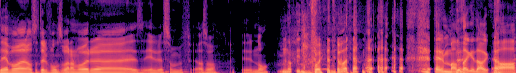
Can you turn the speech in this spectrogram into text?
Det var altså telefonsvareren vår eh, som Altså eh, nå? Nå, nå, det var den. Eller mandag i dag. Ja.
